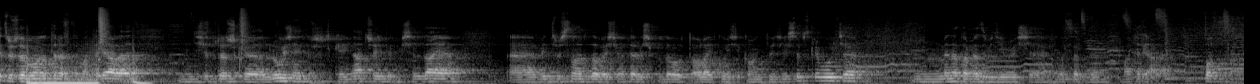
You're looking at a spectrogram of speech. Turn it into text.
No i cóż, to było na tyle w tym materiale. Dzisiaj troszeczkę luźniej, troszeczkę inaczej, tak mi się wydaje. E, więc już standardowo, jeśli materiał się podobał, to lajkujcie, komentujcie i subskrybujcie. My natomiast widzimy się w następnym materiale. Pozdrawiam.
